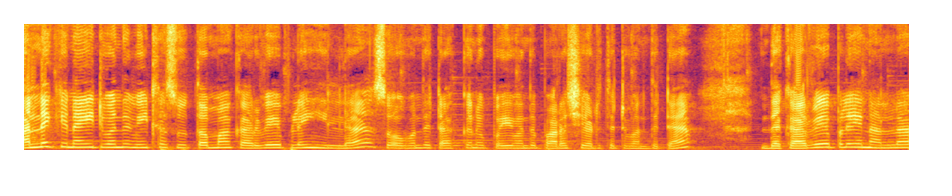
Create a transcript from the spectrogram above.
அன்னைக்கு நைட் வந்து வீட்டில் சுத்தமாக கருவேப்பிலையும் இல்லை. ஸோ வந்து டக்குன்னு போய் வந்து பறிச்சு எடுத்துகிட்டு வந்துட்டேன். இந்த கருவேப்பிலையை நல்லா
